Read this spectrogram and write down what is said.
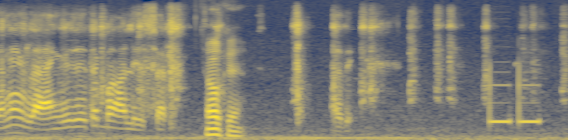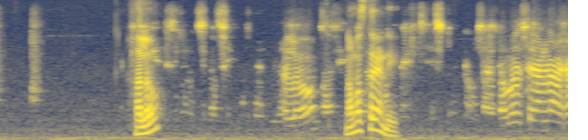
కానీ లాంగ్వేజ్ అయితే బాగాలేదు సార్. ఓకే. అది. హలో? హలో? నమస్తే అండి. నమస్తే అన్న.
